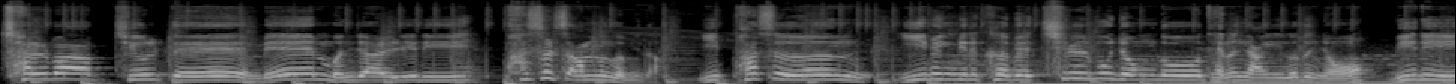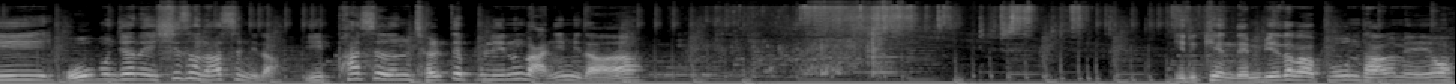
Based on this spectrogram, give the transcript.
찰밥 지을 때 맨 먼저 할 일이 팥을 삶는 겁니다. 이 팥은 200ml 컵에 7부 정도 되는 양이거든요. 미리 5분 전에 씻어 놨습니다. 이 팥은 절대 불리는 거 아닙니다. 이렇게 냄비에다가 부은 다음에요.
